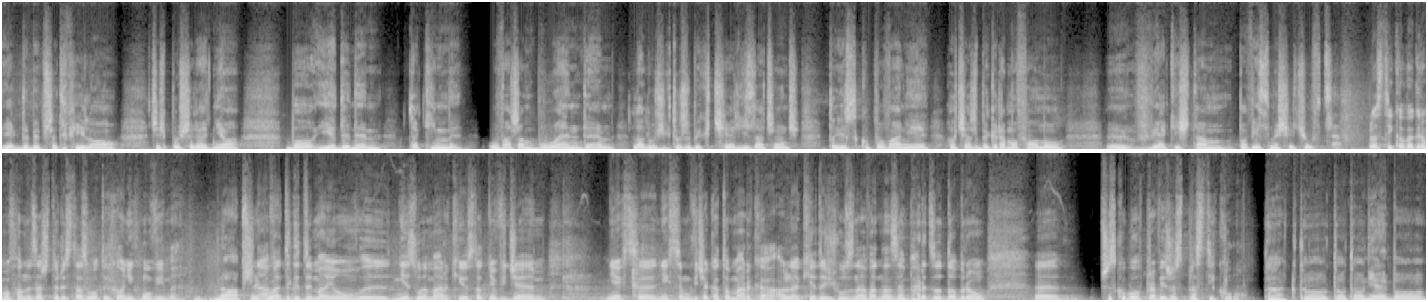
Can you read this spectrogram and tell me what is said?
jak gdyby przed chwilą, gdzieś pośrednio, bo jedynym takim uważam błędem dla ludzi, którzy by chcieli zacząć, to jest kupowanie chociażby gramofonu y, w jakiejś tam powiedzmy sieciówce. Plastikowe gramofony za 400 złotych, o nich mówimy. No na przykład. Nawet gdy mają y, niezłe marki. Ostatnio widziałem, nie chcę, nie chcę mówić jaka to marka, ale kiedyś uznawana za bardzo dobrą. Wszystko było prawie że z plastiku. Tak, to, to, to nie, bo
